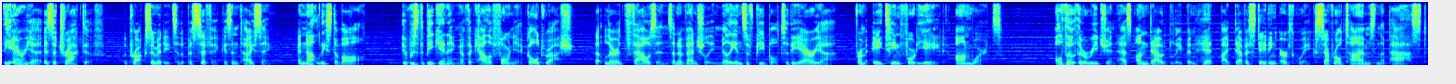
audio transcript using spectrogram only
The area is attractive, the proximity to the Pacific is enticing, and not least of all, it was the beginning of the California gold rush that lured thousands and eventually millions of people to the area from 1848 onwards. Although the region has undoubtedly been hit by devastating earthquakes several times in the past,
